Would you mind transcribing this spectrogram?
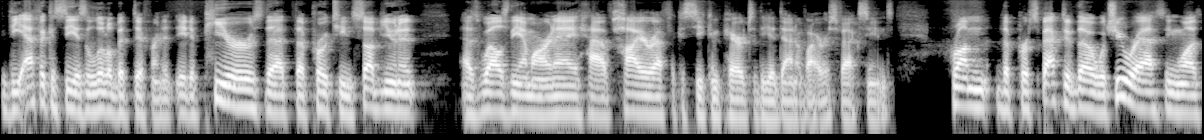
the efficacy is a little bit different. It, it, appears that the protein subunit as well as the mRNA have higher efficacy compared to the adenovirus vaccines. From the perspective, though, what you were asking was,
